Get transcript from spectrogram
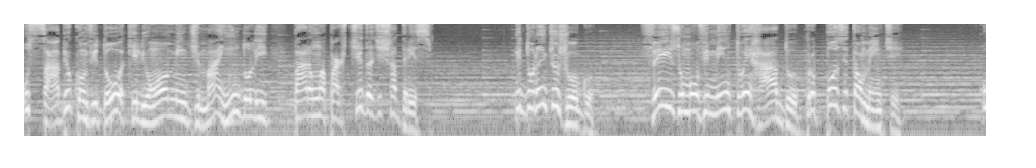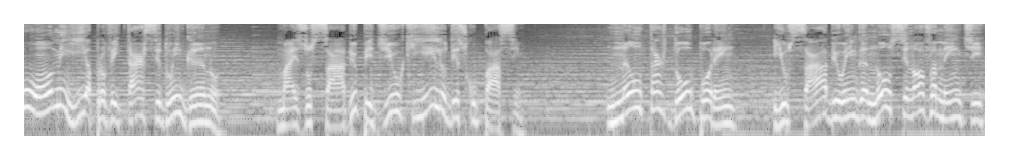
o sábio convidou aquele homem de má índole para uma partida de xadrez. E durante o jogo, fez um movimento errado propositalmente. O homem ia aproveitar-se do engano, mas o sábio pediu que ele o desculpasse. Não tardou, porém, e o sábio enganou-se novamente,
